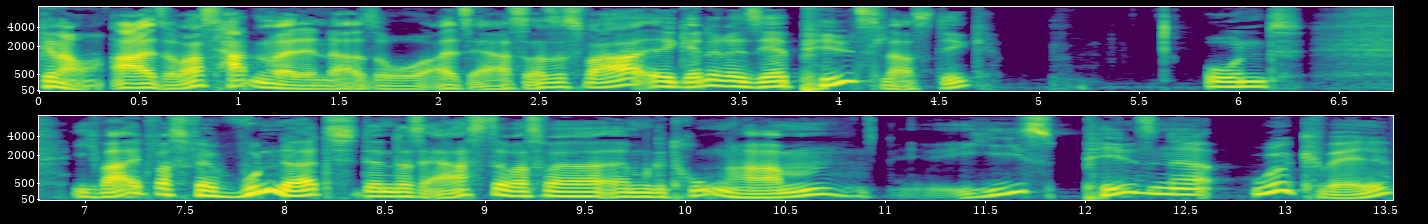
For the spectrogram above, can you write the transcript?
genau. Also, was hatten wir denn da so als erstes? Also, es war äh, generell sehr pilzlastig und ich war etwas verwundert, denn das erste, was wir ähm, getrunken haben, hieß Pilsener Urquell.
